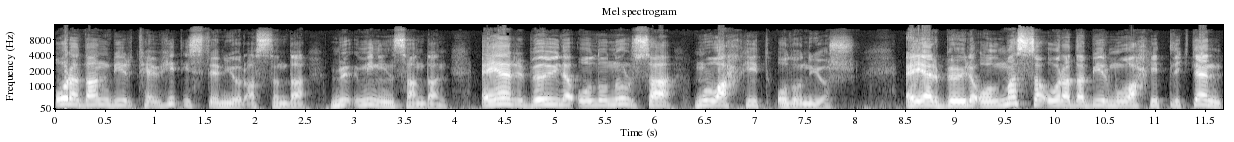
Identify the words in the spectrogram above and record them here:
oradan bir tevhid isteniyor aslında mümin insandan. Eğer böyle olunursa muvahhid olunuyor. Eğer böyle olmazsa orada bir muvahhidlikten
